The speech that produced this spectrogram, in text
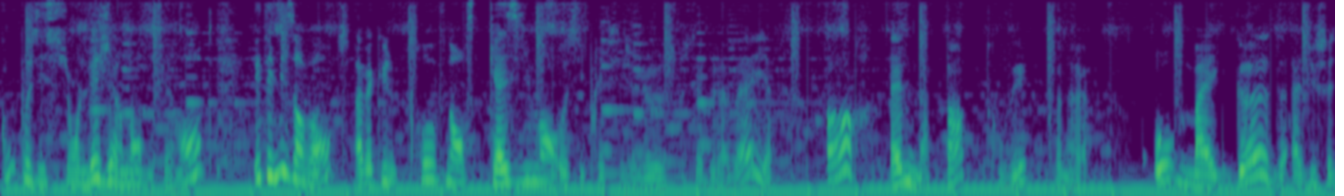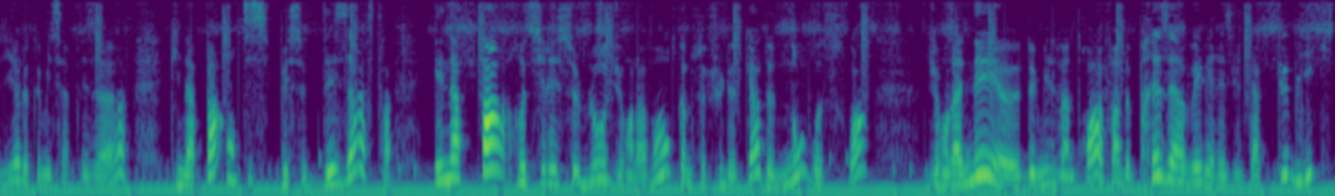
composition légèrement différente, était mise en vente avec une provenance quasiment aussi prestigieuse que celle de la veille. Or, elle n'a pas trouvé preneur. Oh my God, a dû se dire le commissaire-priseur, qui n'a pas anticipé ce désastre et n'a pas retiré ce lot durant la vente, comme ce fut le cas de nombreuses fois durant l'année 2023, euh, afin de préserver les résultats publics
